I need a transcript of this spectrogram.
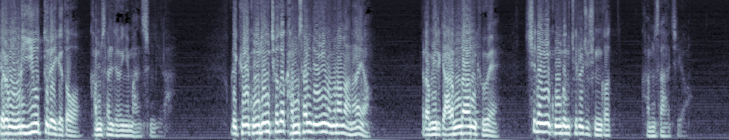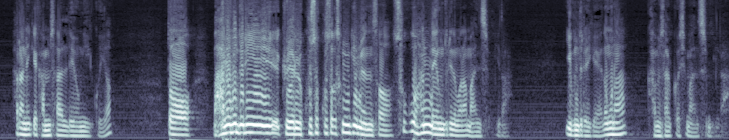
여러분, 우리 이웃들에게도 감사할 내용이 많습니다. 우리 교회 공동체도 감사할 내용이 너무나 많아요. 여러분, 이렇게 아름다운 교회, 신앙의 공동체를 주신 것 감사하지요. 하나님께 감사할 내용이 있고요. 또 많은 분들이 교회를 구석구석 섬기면서 수고한 내용들이 너무나 많습니다. 이분들에게 너무나 감사할 것이 많습니다.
